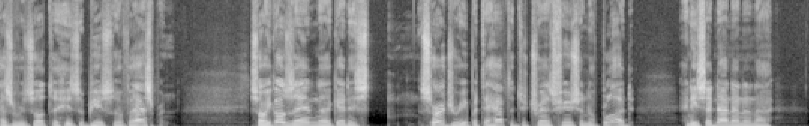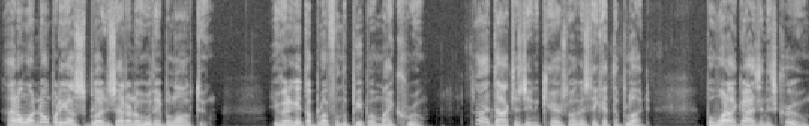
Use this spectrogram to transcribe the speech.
as a result of his abuse of aspirin. So he goes in to get his surgery, but they have to do transfusion of blood. And he said, No, no, no, no. I don't want nobody else's blood. He said, I don't know who they belong to. You're going to get the blood from the people in my crew. So the doctors didn't care as long as they get the blood. But one of the guys in his crew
